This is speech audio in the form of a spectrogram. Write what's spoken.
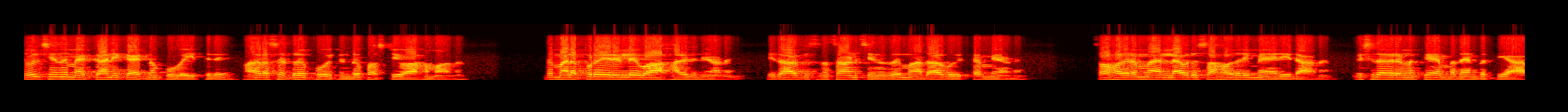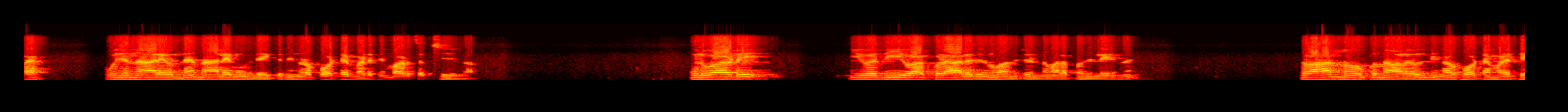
ജോലി ചെയ്യുന്ന മെക്കാനിക് ആയിരുന്നു കുവൈത്തിൽ മദ്രസ പോയിട്ടുണ്ട്. ഫസ്റ്റ് വിവാഹമാണ്. ഇത് മലപ്പുറം ഏരിയയിലെ വാഹനജനാണ് പിതാവ് ബിസിനസ്സാണ് ചെയ്യുന്നത്. മാതാവ് വീട്ടമ്മയാണ്. സഹോദരന്മാരല്ല ഒരു സഹോദരി മാരീഡാണ് വിശദവിവരങ്ങൾക്ക് എൺപത് എൺപത്തി ആറ് പൂജ്യം നാല് ഒന്ന് നാല് മൂന്നിലേക്ക് നിങ്ങളുടെ കോട്ടയം പടറ്റും വാട്സപ്പ് ചെയ്യുക. ഒരുപാട് യുവതി യുവാക്കളുടെ ആലോചനകൾ വന്നിട്ടുണ്ട് മലപ്പുറം ജില്ലയിൽ നിന്ന്. വിവാഹം നോക്കുന്ന ആളുകൾ നിങ്ങൾ ഫോട്ടോ എടുത്ത്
